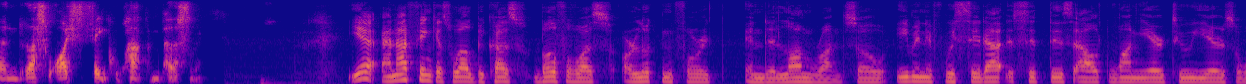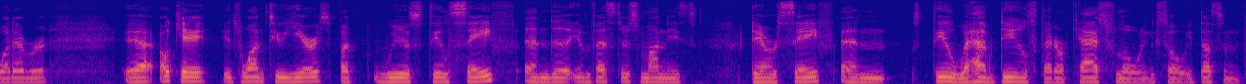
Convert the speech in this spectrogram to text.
And that's what I think will happen personally. Yeah, and I think as well because both of us are looking for it in the long run. So even if we sit out sit this out one year, two years or whatever, yeah, okay, it's one, two years, but we're still safe and the investors' monies they're safe and still we have deals that are cash flowing, so it doesn't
